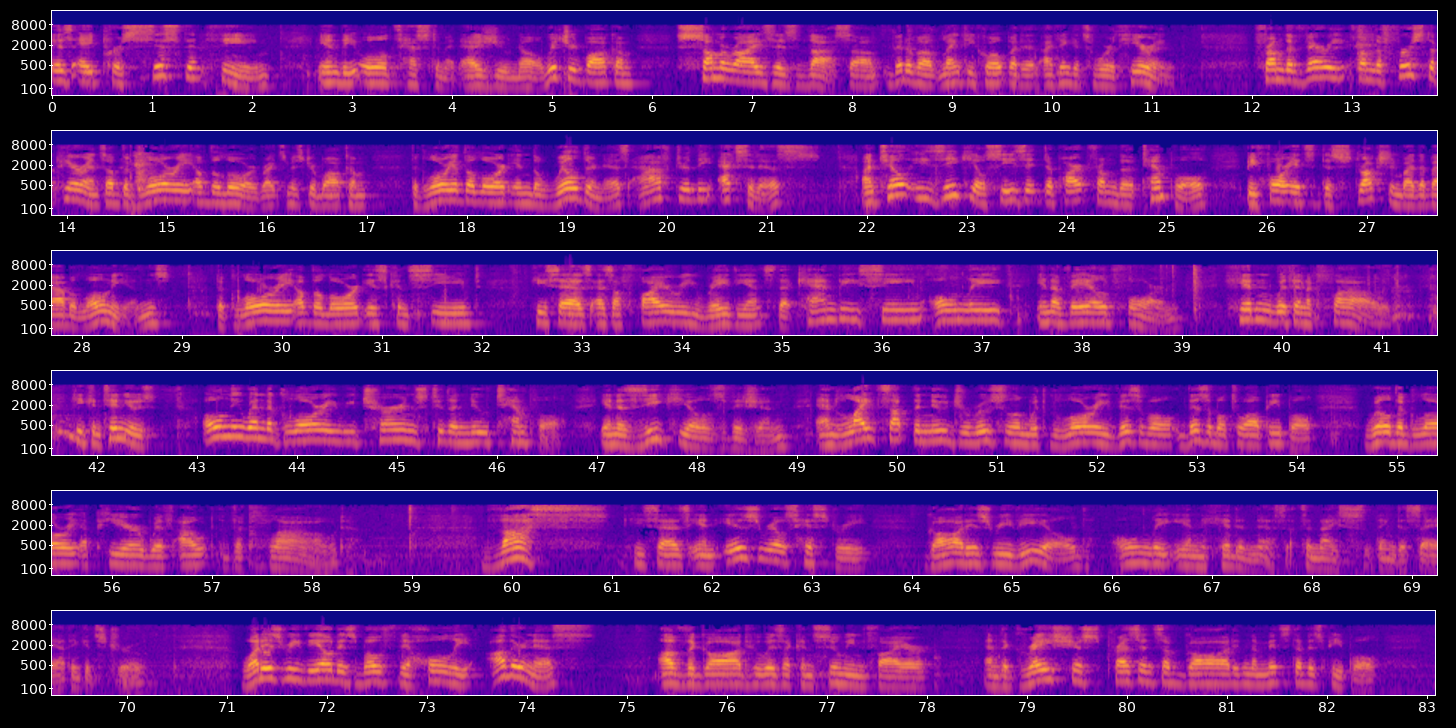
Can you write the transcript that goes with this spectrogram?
is a persistent theme in the Old Testament, as you know. Richard Bauckham summarizes thus a bit of a lengthy quote, but I think it's worth hearing. From the very from the first appearance of the glory of the Lord, writes Mr. Bauckham, the glory of the Lord in the wilderness after the Exodus, until Ezekiel sees it depart from the temple before its destruction by the Babylonians, the glory of the Lord is conceived he says, as a fiery radiance that can be seen only in a veiled form, hidden within a cloud. He continues, only when the glory returns to the new temple in Ezekiel's vision and lights up the new Jerusalem with glory visible, visible to all people will the glory appear without the cloud. Thus, he says, in Israel's history, God is revealed only in hiddenness. That's a nice thing to say. I think it's true. What is revealed is both the holy otherness of the God who is a consuming fire and the gracious presence of God in the midst of his people,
